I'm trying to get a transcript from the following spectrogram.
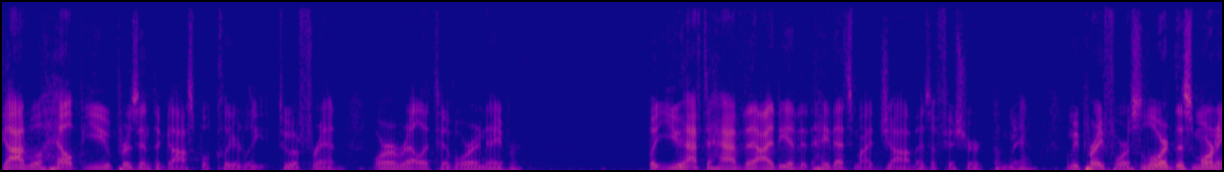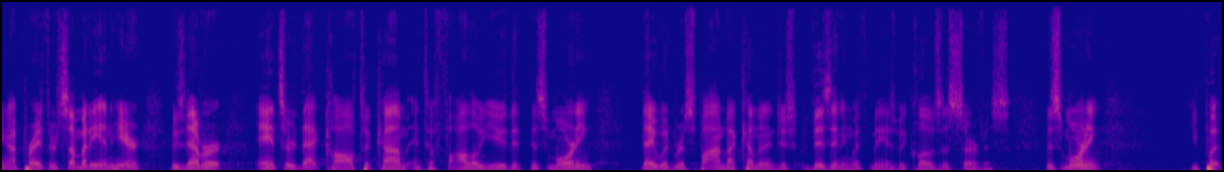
God will help you present the gospel clearly to a friend or a relative or a neighbor. But you have to have the idea that, hey, that's my job as a fisher of man. Let me pray for us. Lord, this morning I pray there's somebody in here who's never answered that call to come and to follow you, that this morning they would respond by coming and just visiting with me as we close this service. This morning, you put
